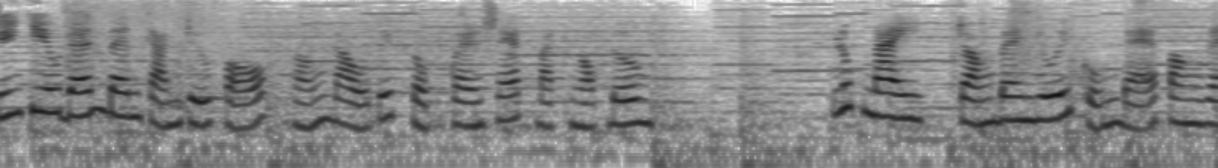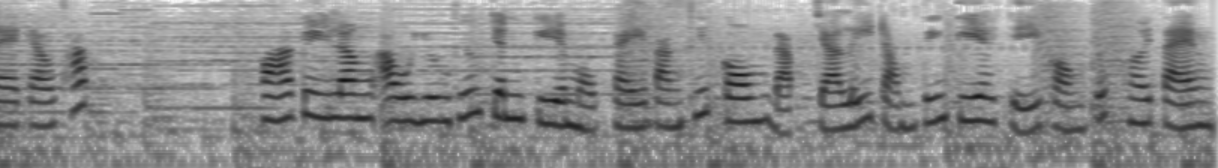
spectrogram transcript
Triển chiêu đến bên cạnh triệu phổ, ngẩng đầu tiếp tục quan sát Bạch Ngọc Đường. Lúc này, trận bên dưới cũng đã phân ra cao thấp. Hỏa kỳ lân Âu Dương Thiếu Chinh kia một cây bằng thiết côn đập cho Lý Trọng tiếng kia chỉ còn chút hơi tàn.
